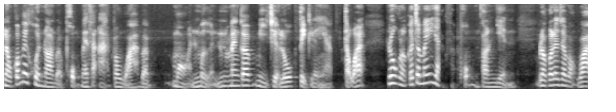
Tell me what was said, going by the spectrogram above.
เราก็ไม่ควรนอนแบบผมไม่สะอาดปะวะแบบหมอนเหมือนมันก็มีเชื้อโรคติดอะไรเงี้ยแต่ว่าลูกเราก็จะไม่อยากสระผมตอนเย็น เราก็เลยจะบอกว่า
